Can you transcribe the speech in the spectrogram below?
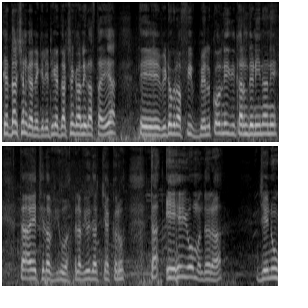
ਇਹ ਦਰਸ਼ਨ ਕਰਨ ਕੇ ਲਈ ਠੀਕ ਹੈ ਦਰਸ਼ਨ ਕਰਨ ਲਈ ਰਸਤਾ ਇਹ ਆ ਤੇ ਵੀਡੀਓਗ੍ਰਾਫੀ ਬਿਲਕੁਲ ਨਹੀਂ ਕਰਨ ਦੇਣੀ ਇਹਨਾਂ ਨੇ, ਤਾਂ ਇੱਥੇ ਦਾ ਵਿਊ ਆ। ਪਹਿਲਾਂ ਵਿਊ ਦਾ ਚੈੱਕ ਕਰੋ। ਤਾਂ ਇਹ ਉਹ ਮੰਦਿਰ ਆ, ਜਿਹਨੂੰ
